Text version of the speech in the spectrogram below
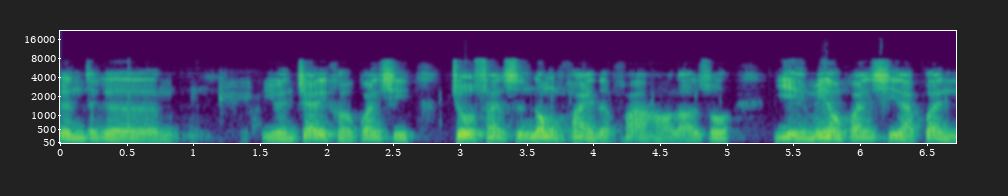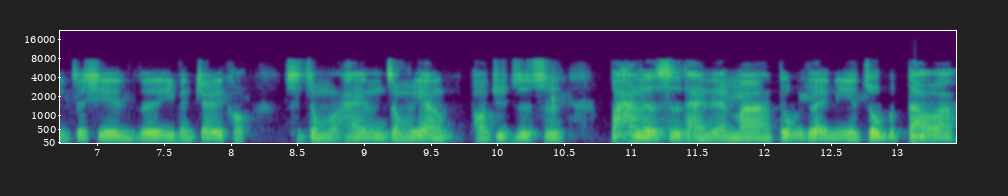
跟这个 Evangelical 关系，就算是弄坏的话，哈，老实说也没有关系啦。不然你这些的 Evangelical 是怎么还能怎么样跑去支持巴勒斯坦人吗？对不对？你也做不到啊。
